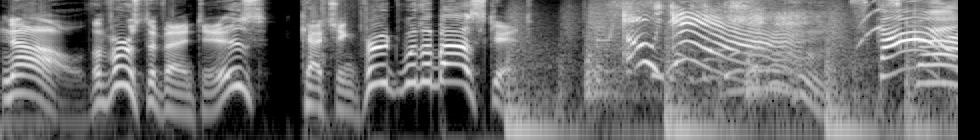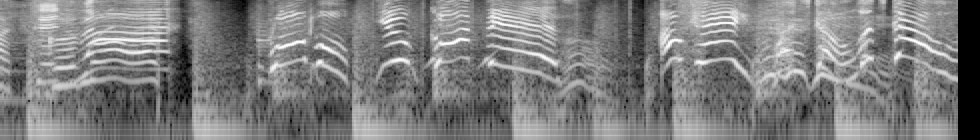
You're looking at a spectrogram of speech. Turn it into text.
Now, the first event is catching fruit with a basket. Oh, yeah! Hmm. Scott, good, luck. Wobble, you've got this! Okay, let's go, let's go!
